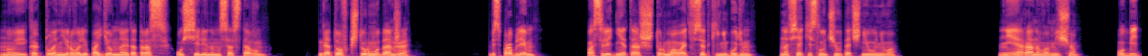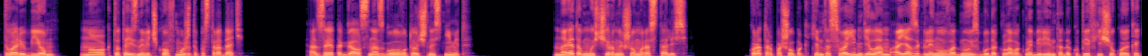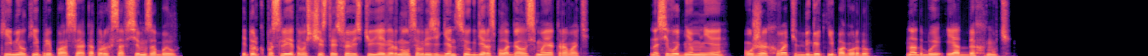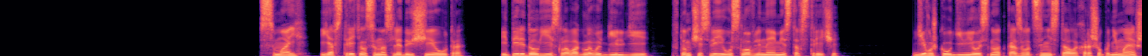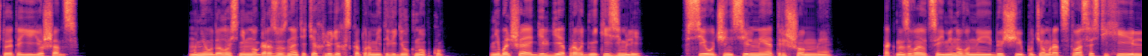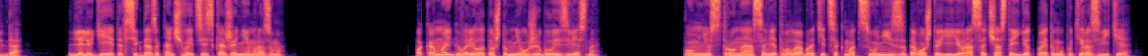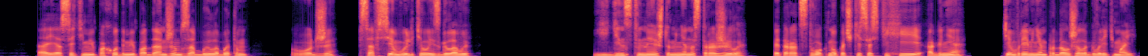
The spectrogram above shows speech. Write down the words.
Ну и, как планировали, пойдем на этот раз усиленным составом. Готов к штурму данжа? Без проблем. Последний этаж штурмовать все таки не будем? На всякий случай уточнил у него. Не, рано вам еще. Убить тварь убьем, но кто-то из новичков может и пострадать. А за это Гал с нас голову точно снимет. На этом мы с Чернышом и расстались. Куратор пошел по каким-то своим делам, а я заглянул в одну из будок лавок лабиринта, докупив еще кое-какие мелкие припасы, о которых совсем забыл. И только после этого с чистой совестью я вернулся в резиденцию, где располагалась моя кровать. На сегодня мне уже хватит бегать не по городу. Надо бы и отдохнуть. С Май я встретился на следующее утро и передал ей слова главы гильдии, в том числе и условленное место встречи. Девушка удивилась, но отказываться не стала, хорошо понимая, что это ее шанс. Мне удалось немного разузнать о тех людях, с которыми ты видел кнопку. Небольшая гильдия проводники Земли. Все очень сильные отрешенные. Так называются именованные, идущие путем родства со стихией льда. Для людей это всегда заканчивается искажением разума. Пока Май говорила то, что мне уже было известно. Помню, Струна советовала обратиться к Мацуни из-за того, что ее раса часто идет по этому пути развития. А я с этими походами по данжам забыл об этом. Вот же, совсем вылетело из головы. Единственное, что меня насторожило, это родство кнопочки со стихией огня. Тем временем продолжала говорить Май.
